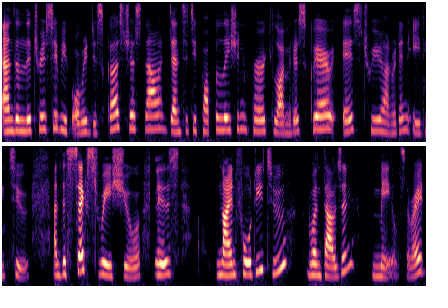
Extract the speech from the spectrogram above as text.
And the literacy we've already discussed just now, density population per kilometer square is 382. And the sex ratio is 940 to 1000 males, all right?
